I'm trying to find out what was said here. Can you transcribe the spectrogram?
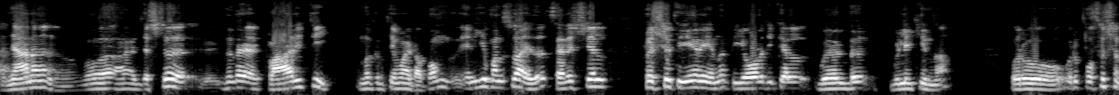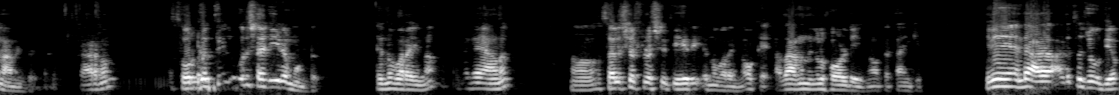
ഞാൻ ജസ്റ്റ് ഇതിന്റെ ക്ലാരിറ്റി ഒന്ന് കൃത്യമായിട്ട്. അപ്പം എനിക്ക് മനസ്സിലായത് സെലഷ്യൽ ഫ്ലഷ് തിയറി എന്ന് തിയോളജിക്കൽ വേൾഡ് വിളിക്കുന്ന ഒരു ഒരു പൊസിഷനാണ് ഇത് കാരണം സ്വർഗത്തിൽ ഒരു ശരീരമുണ്ട് എന്ന് പറയുന്ന അതിനെയാണ് സെലഷ്യൽ ഫ്ലഷ് തിയറി എന്ന് പറയുന്നത്. ഓക്കെ അതാണ് നിങ്ങൾ ഹോൾഡ് ചെയ്യുന്നത്. ഓക്കെ താങ്ക് യു ഇനി എന്റെ അടുത്ത ചോദ്യം.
